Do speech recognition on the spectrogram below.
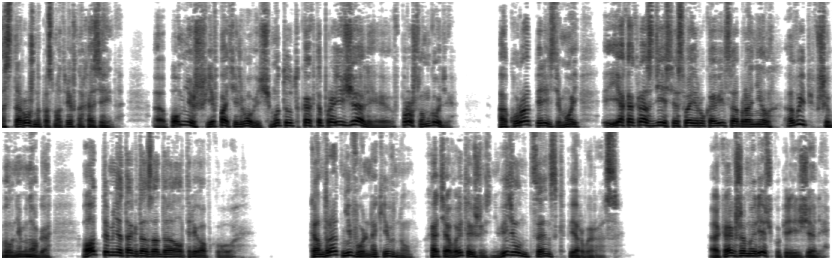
осторожно посмотрев на хозяина. «Э, «Помнишь, Евпатий Львович, мы тут как-то проезжали в прошлом годе. Аккурат перед зимой. Я как раз здесь свои рукавицы обронил, а выпивший был немного. Вот ты мне тогда задал трепку. Кондрат невольно кивнул, хотя в этой жизни видел Мценск первый раз. «А как же мы речку переезжали?»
